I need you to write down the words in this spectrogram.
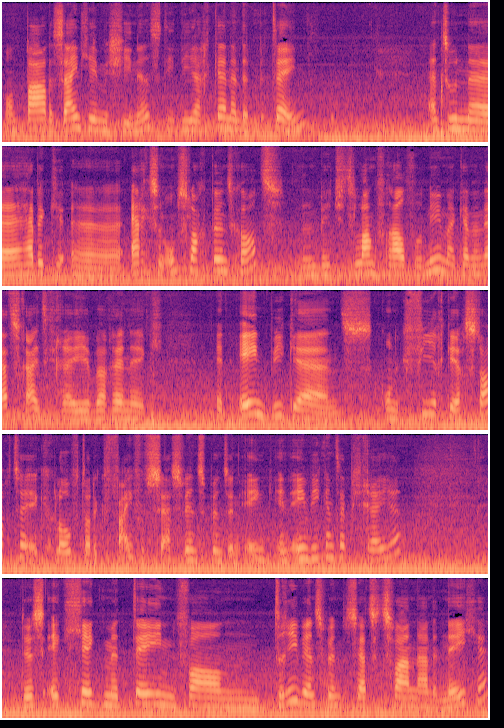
Want paarden zijn geen machines, die, die herkennen dit meteen. En toen uh, heb ik uh, ergens een omslagpunt gehad. Een beetje te lang verhaal voor nu, maar ik heb een wedstrijd gereden waarin ik in één weekend kon ik vier keer starten. Ik geloof dat ik vijf of zes winstpunten in één, in één weekend heb gereden. Dus ik ging meteen van drie winstpunten zet het zwaan naar de negen.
